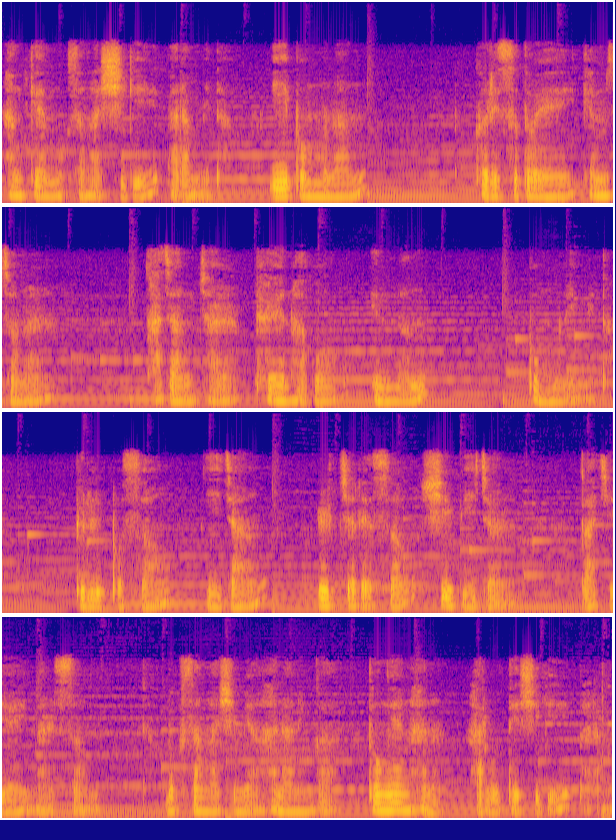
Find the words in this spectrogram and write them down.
함께 묵상하시기 바랍니다. 이 본문은 그리스도의 겸손을 가장 잘 표현하고 있는 본문입니다. 빌립보서 2장 1절에서 12절까지의 말씀 묵상하시며 하나님과 동행하는 하루 되시기 바랍니다.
